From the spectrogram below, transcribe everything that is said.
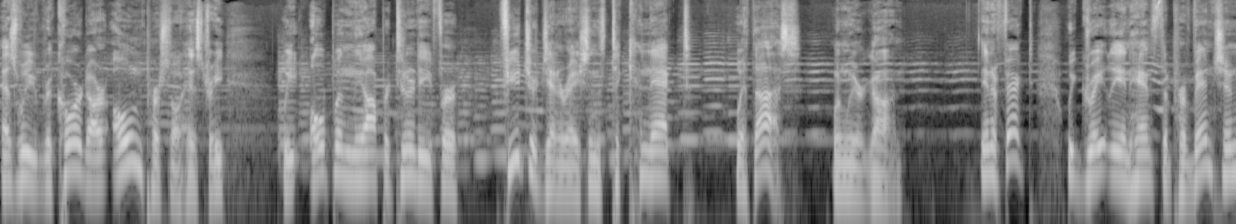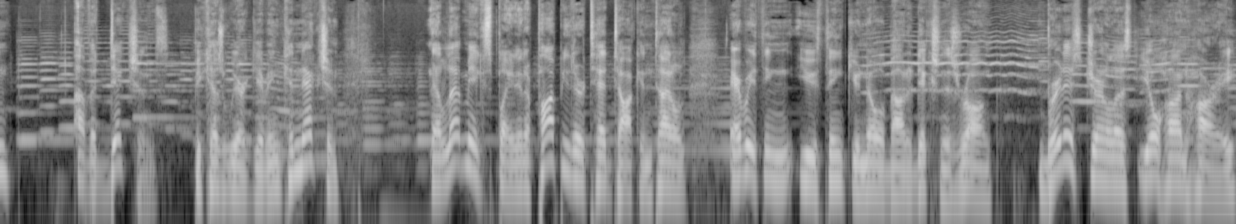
As we record our own personal history, we open the opportunity for future generations to connect with us when we are gone. In effect, we greatly enhance the prevention of addictions because we are giving connection. Now, let me explain. In a popular TED talk entitled Everything You Think You Know About Addiction Is Wrong, British journalist Johann Hari,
